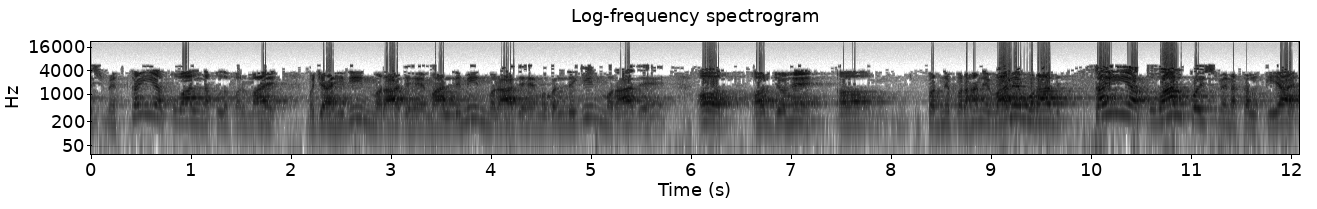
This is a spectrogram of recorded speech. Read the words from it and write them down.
اس میں کئی اقوال نقل فرمائے۔ مجاہدین مراد ہے معلمین مراد ہے مبلگین مراد ہیں، اور اور جو ہیں پڑھنے پڑھانے والے مراد کئی اقوال کو اس میں نقل کیا ہے۔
